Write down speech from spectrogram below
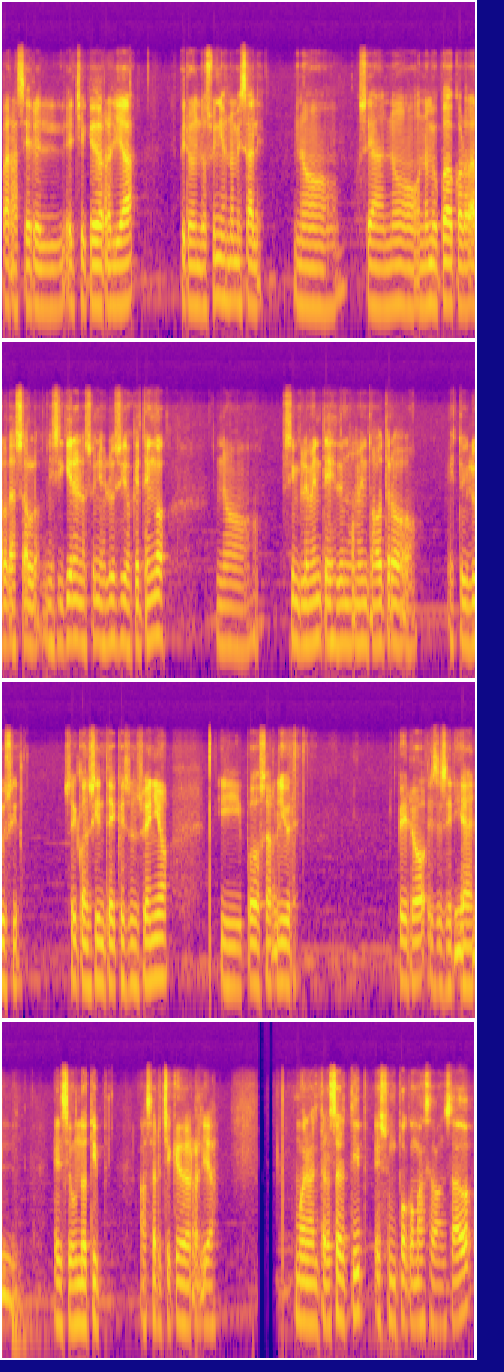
para hacer el, el, chequeo de realidad, pero en los sueños no me sale. No, o sea, no, no me puedo acordar de hacerlo. Ni siquiera en los sueños lúcidos que tengo, no, simplemente es de un momento a otro estoy lúcido soy consciente de que es un sueño y puedo ser libre. Pero ese sería el, segundo tip, hacer chequeo de realidad. Bueno, el tercer tip es un poco más avanzado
